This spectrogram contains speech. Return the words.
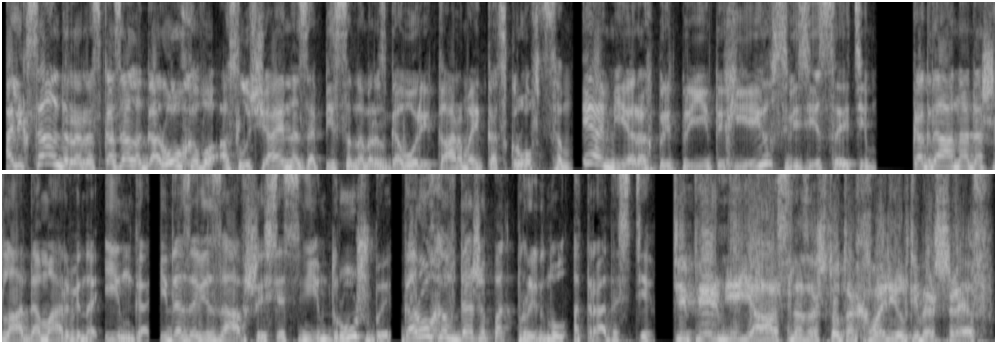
Александра рассказала Горохову о случайно записанном разговоре Кармой Кацкровцем и о мерах, предпринятых ею в связи с этим. Когда она дошла до Марвина Инга и до завязавшейся с ним дружбы, Горохов даже подпрыгнул от радости. «Теперь мне ясно, за что так хвалил тебя шеф!»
